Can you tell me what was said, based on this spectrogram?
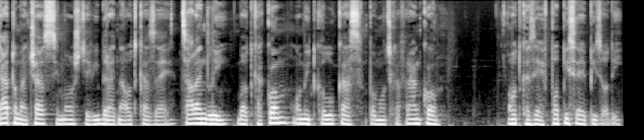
Dátum a čas si môžete vybrať na odkaze calendly.com lomitko lukas pomočka franko odkaz je aj v popise epizódy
